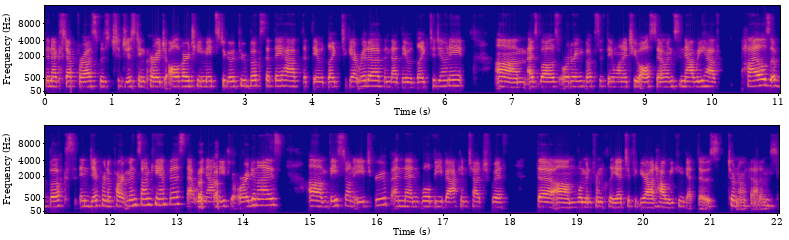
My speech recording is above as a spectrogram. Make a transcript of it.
the next step for us was to just encourage all of our teammates to go through books that they have that they would like to get rid of and that they would like to donate, um, as well as ordering books if they wanted to also. And so now we have piles of books in different apartments on campus that we now need to organize um, based on age group. And then we'll be back in touch with the um, woman from CLIA to figure out how we can get those to North Adams.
